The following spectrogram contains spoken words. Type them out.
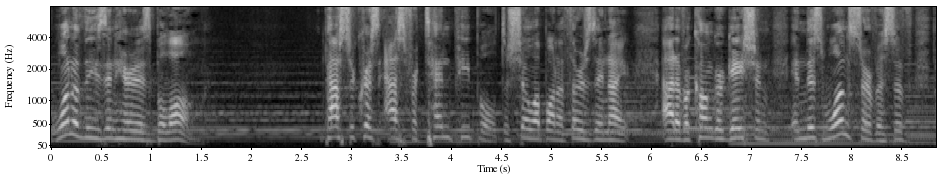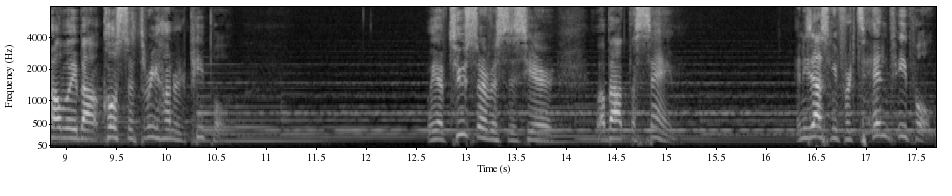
One of these in here is belong. Pastor Chris asked for 10 people to show up on a Thursday night out of a congregation in this one service of probably about close to 300 people. We have two services here about the same. And he's asking for 10 people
